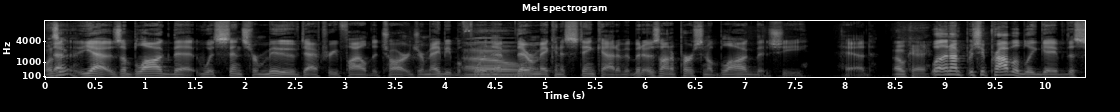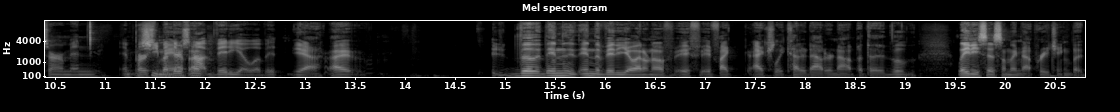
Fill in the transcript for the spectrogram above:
Was That- it? Yeah, it was a blog that was since removed after he filed the charge, or maybe before that. They Oh. were making a stink out of it, but it was on a personal blog that she had. Okay. Well, and I'm, she probably gave the sermon in person, but there's have. not video of it. Yeah, I the in the in the video. I don't know if if, if I actually cut it out or not, but the, the lady says something about preaching. But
